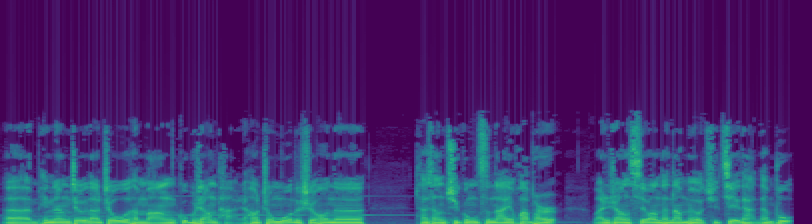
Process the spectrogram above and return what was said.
呃，平常周一到周五很忙，顾不上她。然后周末的时候呢，她想去公司拿一花盆晚上希望她男朋友去接她，但不，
